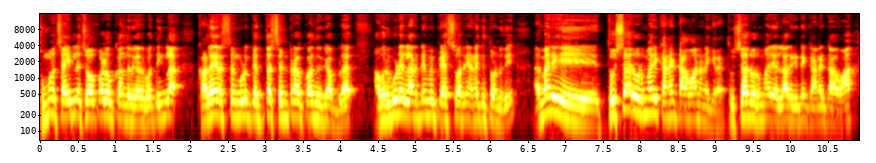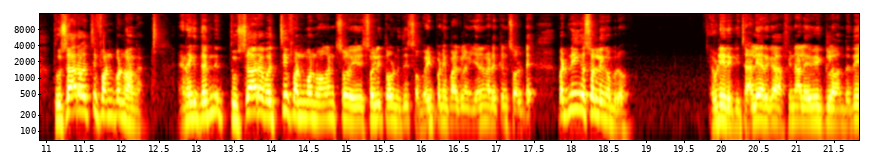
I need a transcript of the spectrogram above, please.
சும்மா சைடில் சோப்பால உட்காந்துருக்காரு பார்த்தீங்களா கலையரசன் கூட கெத்தா சென்டரா உட்காந்துருக்காப்ல அவர் கூட எல்லார்ட்டையும் போய் பேசுவார்னு எனக்கு தோணுது. அது மாதிரி துஷார் ஒரு மாதிரி கனெக்ட் ஆவான்னு நினைக்கிறேன். துஷார் ஒரு மாதிரி எல்லாருக்கிட்டையும் கனெக்ட் ஆவான். துஷாரை வச்சு ஃபன் பண்ணுவாங்க. எனக்கு தெரிஞ்சு துஷாரை வச்சு ஃபன் பண்ணுவாங்கன்னு சொல்லி சொல்லி தோணுது. ஸோ வெயிட் பண்ணி பார்க்கலாம் என்ன நடக்குன்னு சொல்லிட்டு. பட் நீங்க சொல்லுங்க ப்ரோ எப்படி இருக்கு? ஜாலியா இருக்கா? ஃபினாலே வீக்ல வந்தது.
